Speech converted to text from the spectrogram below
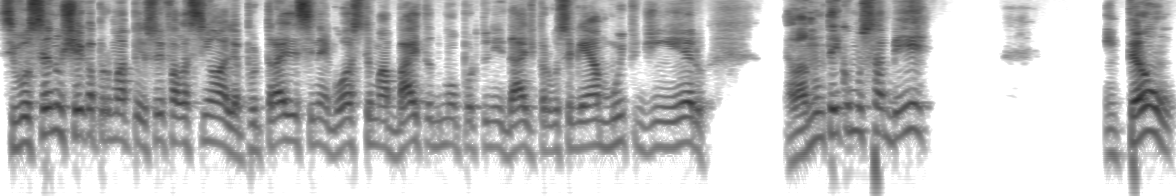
Se você não chega para uma pessoa e fala assim: olha, por trás desse negócio tem uma baita de uma oportunidade para você ganhar muito dinheiro, ela não tem como saber. Então,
